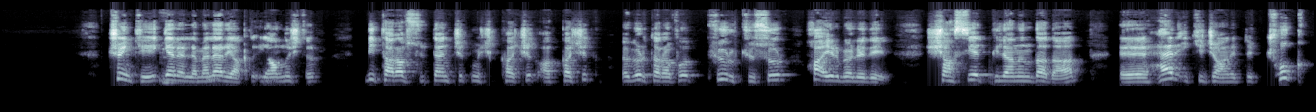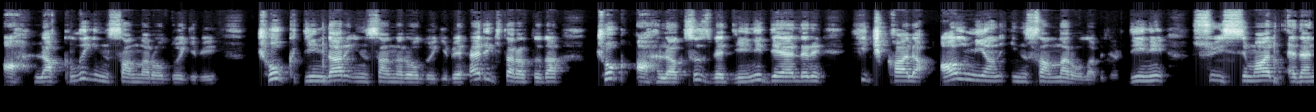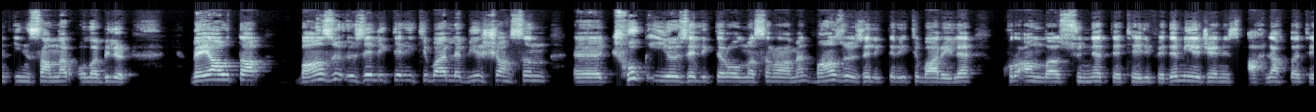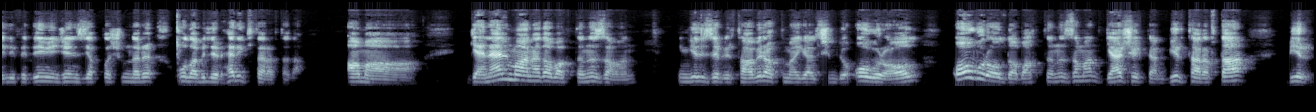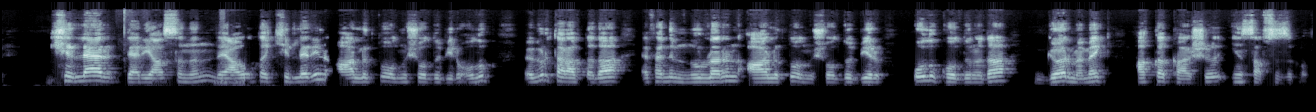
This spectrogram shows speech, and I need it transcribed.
Çünkü genellemeler yaptı, yanlıştır. Bir taraf sütten çıkmış kaşık, ak kaşık, öbür tarafı pür küsur. Hayır böyle değil. Şahsiyet planında da e, her iki canipte çok ahlaklı insanlar olduğu gibi, çok dindar insanlar olduğu gibi her iki tarafta da çok ahlaksız ve dini değerleri hiç kale almayan insanlar olabilir. Dini suistimal eden insanlar olabilir. Veyahut da bazı özellikleri itibariyle bir şahsın e, çok iyi özellikleri olmasına rağmen bazı özellikleri itibariyle Kur'an'la, sünnetle telif edemeyeceğiniz, ahlakla telif edemeyeceğiniz yaklaşımları olabilir her iki tarafta da. Ama genel manada baktığınız zaman İngilizce bir tabir aklıma geldi şimdi overall. Overall'da baktığınız zaman gerçekten bir tarafta bir kirler deryasının veyahut da kirlerin ağırlıklı olmuş olduğu bir oluk, öbür tarafta da efendim nurların ağırlıklı olmuş olduğu bir oluk olduğunu da görmemek hakka karşı insafsızlık olur.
